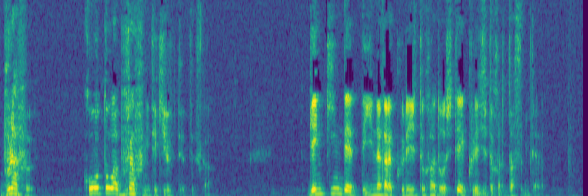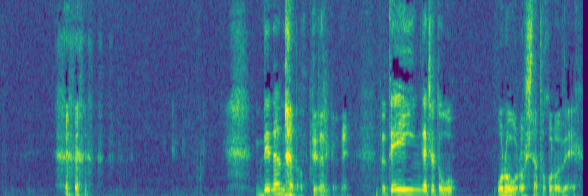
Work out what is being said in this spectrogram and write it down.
ブラフ。口頭はブラフにできるってやつですか？現金でって言いながらクレジットカードをしてクレジットカード出すみたいな。で何なの？ってなるけどね。店員がちょっとおおろおろしたところで。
